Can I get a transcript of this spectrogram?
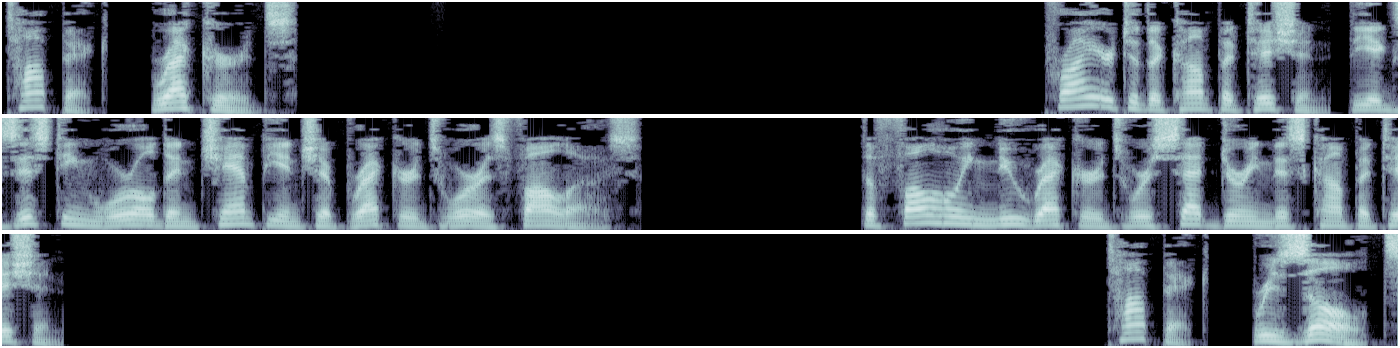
Topic: Records. Prior to the competition, the existing world and championship records were as follows. The following new records were set during this competition. Topic. Results.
